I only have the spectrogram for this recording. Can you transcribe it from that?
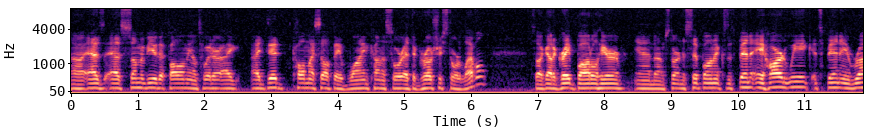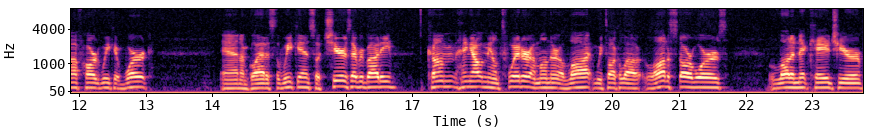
Uh, as as some of you that follow me on Twitter, I, I did call myself a wine connoisseur at the grocery store level. So I got a great bottle here, and I'm starting to sip on it because it's been a hard week. It's been a rough, hard week at work, and I'm glad it's the weekend. So cheers, everybody! Come hang out with me on Twitter. I'm on there a lot. We talk a lot, a lot of Star Wars, a lot of Nick Cage here,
